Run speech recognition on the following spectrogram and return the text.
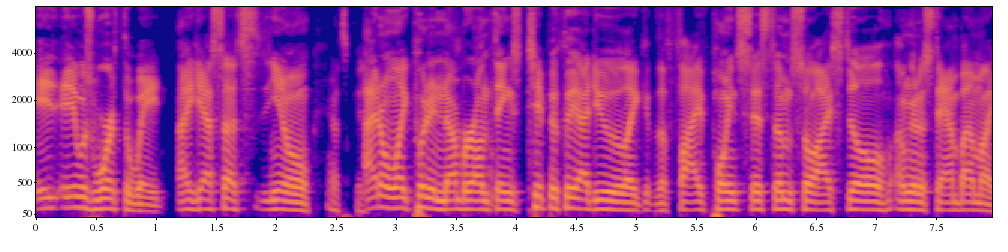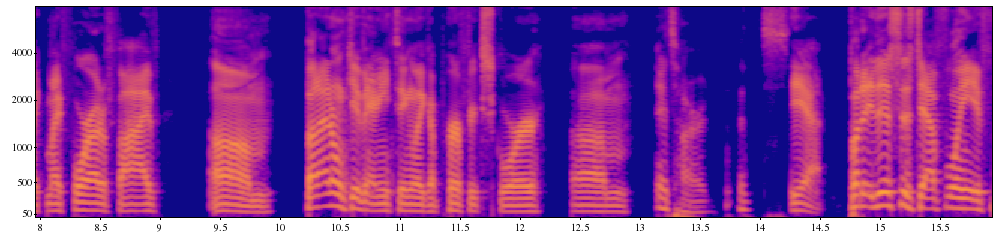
it, it was worth the wait. I guess that's you know that's good. I don't like putting number on things. Typically, I do like the five point system, so I still I'm gonna stand by my like my four out of five. Um, but I don't give anything like a perfect score. Um, it's hard. It's yeah, but this is definitely if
